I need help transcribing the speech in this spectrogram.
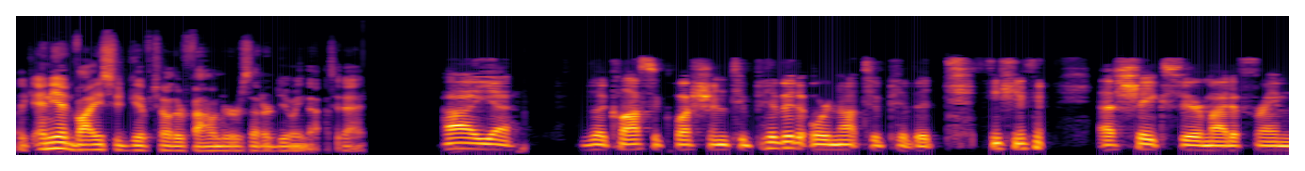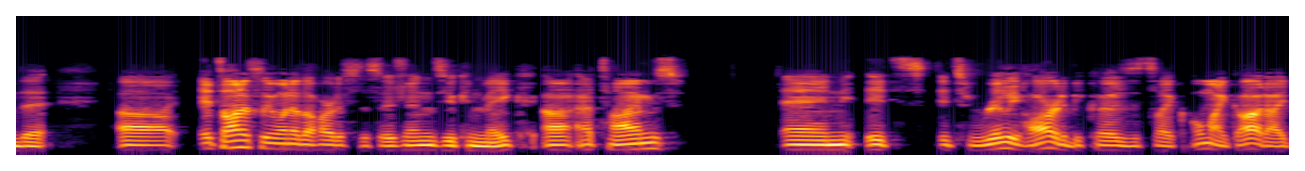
Like any advice you'd give to other founders that are doing that today? Uh yeah. The classic question to pivot or not to pivot, as Shakespeare might have framed it. Uh, it's honestly one of the hardest decisions you can make uh, at times, and it's it's really hard because it's like, oh my god, I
